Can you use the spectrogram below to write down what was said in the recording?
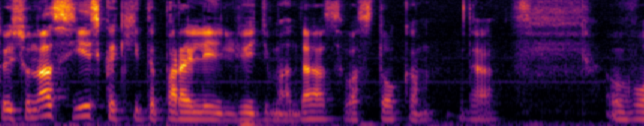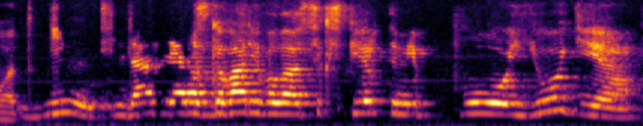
есть у нас есть какие-то параллели, видимо, да, с Востоком, да. Вот. Есть. Даже я разговаривала с экспертами по йоге,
